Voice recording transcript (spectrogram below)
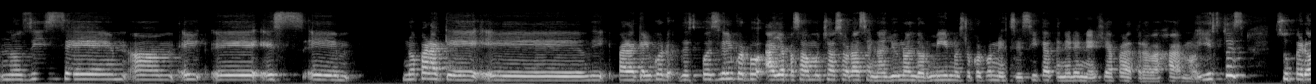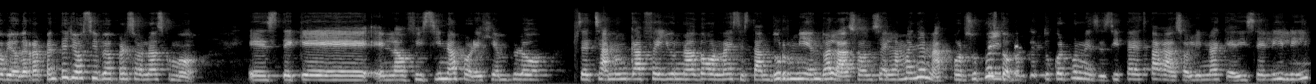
nos dice, eh, es em, no para que, eh, para que el después del cuerpo haya pasado muchas horas en ayuno al dormir, nuestro cuerpo necesita tener energía para trabajar, ¿no? Y esto es súper obvio. De repente yo sí veo personas como, este, que en la oficina, por ejemplo, se echan un café y una dona y se están durmiendo a las 11 de la mañana, por supuesto, porque tu cuerpo necesita esta gasolina que dice Lili,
